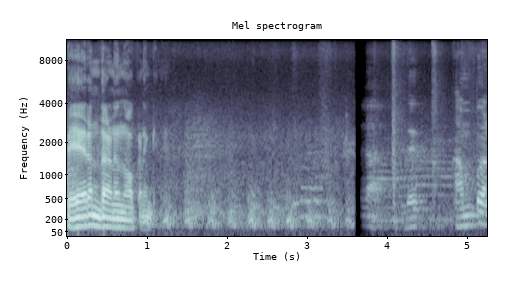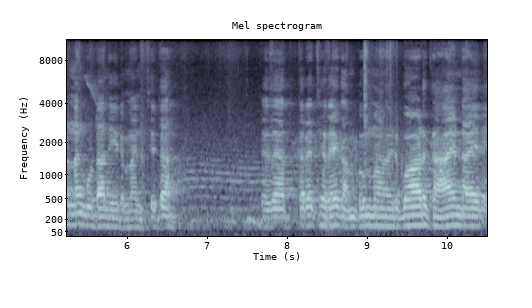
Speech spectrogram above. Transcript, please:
പേരെന്താണ് നോക്കണമെങ്കിൽ ഇത് കമ്പ് എണ്ണം കൂട്ടാൻ തീരുമാനിച്ചിട്ടാ. ഇത് അത്ര ചെറിയ കമ്പും ഒരുപാട് കായ ഉണ്ടായാലേ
